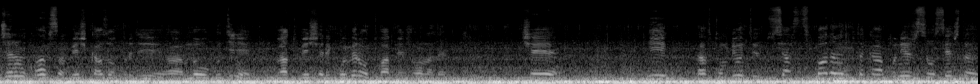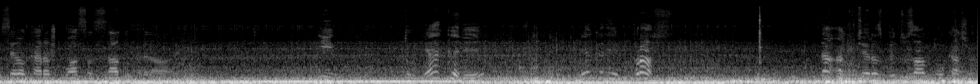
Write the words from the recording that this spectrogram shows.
Джереми Кларксън беше казал преди а, много години, когато беше рекламирал това Peugeot, нали, че и автомобилите до сега спадаме така, понеже се усеща с едно караш кола с задно предаване. И до някъде, до някъде е прав. Да, ако ти е разбито задното окачване.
